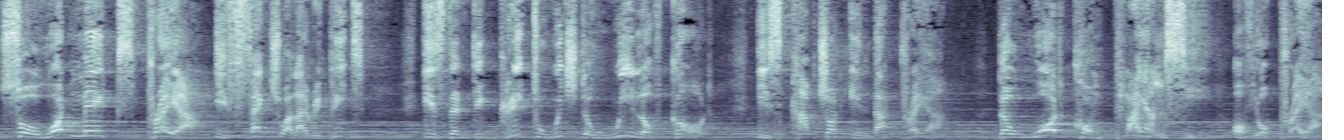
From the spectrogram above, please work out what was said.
So, what makes prayer effectual, I repeat, is the degree to which the will of God is captured in that prayer. The word compliancy of your prayer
